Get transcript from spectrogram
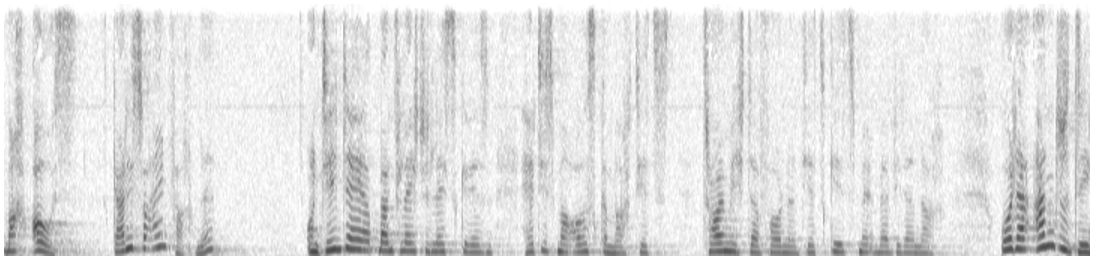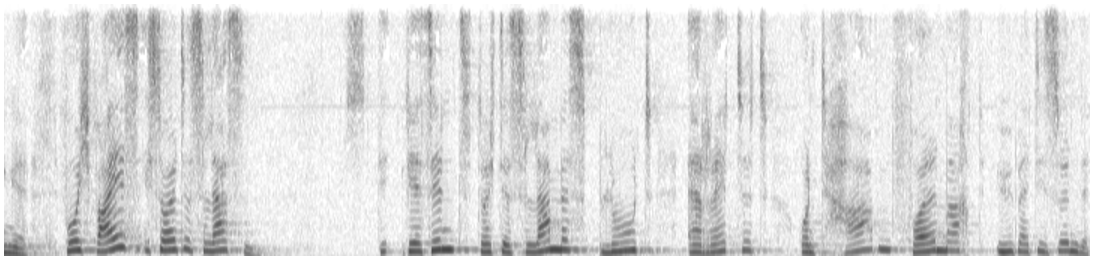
mach aus. Gar nicht so einfach, ne? Und hinterher hat man vielleicht schon längst gewesen, hätte ich es mal ausgemacht, jetzt träume ich davon und jetzt geht es mir immer wieder nach. Oder andere Dinge, wo ich weiß, ich sollte es lassen. Wir sind durch des Lammes Blut errettet und haben Vollmacht über die Sünde.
